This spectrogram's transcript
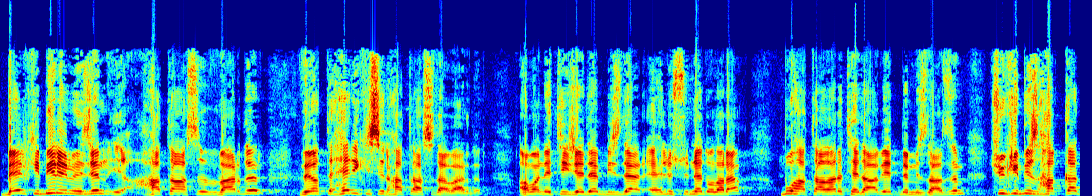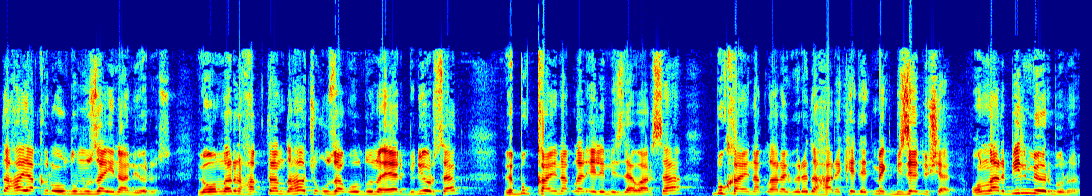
belki birimizin hatası vardır veyahut da her ikisinin hatası da vardır. Ama neticede bizler ehli sünnet olarak bu hataları tedavi etmemiz lazım. Çünkü biz hakka daha yakın olduğumuza inanıyoruz. Ve onların haktan daha çok uzak olduğunu eğer biliyorsak ve bu kaynaklar elimizde varsa bu kaynaklara göre de hareket etmek bize düşer. Onlar bilmiyor bunu.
